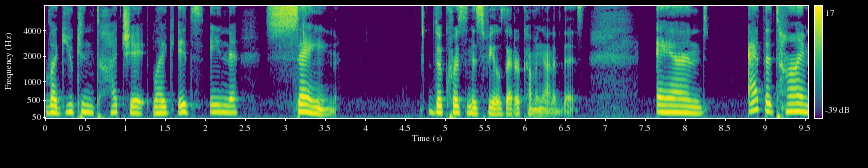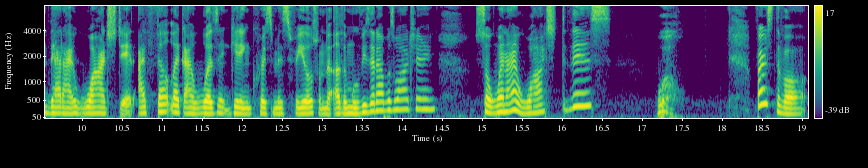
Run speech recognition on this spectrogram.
Like you can touch it. Like it's insane the christmas feels that are coming out of this. And at the time that i watched it i felt like i wasn't getting christmas feels from the other movies that i was watching so when I watched this, whoa. First of all,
